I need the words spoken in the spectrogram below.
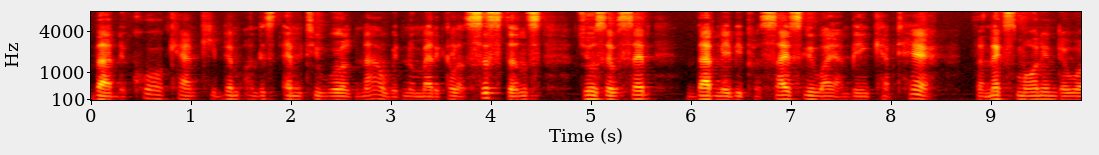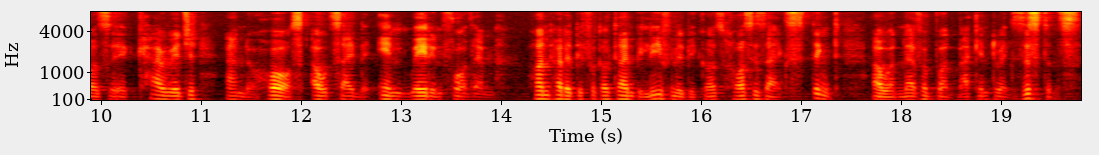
that the Core can't keep them on this empty world now with no medical assistance, Joseph said, that may be precisely why I'm being kept here. The next morning there was a carriage and a horse outside the inn waiting for them. Hunt had a difficult time believing it because horses are extinct and were never brought back into existence.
